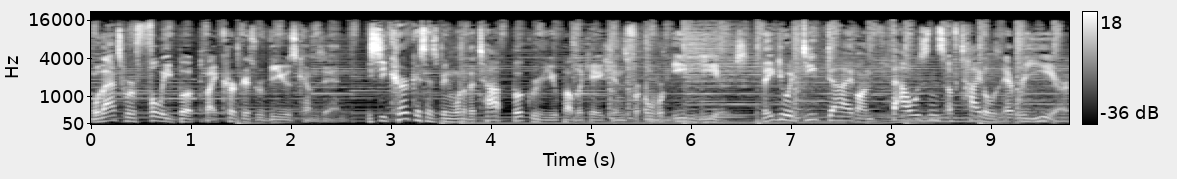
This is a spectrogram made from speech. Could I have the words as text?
Well, that's where Fully Booked by Kirkus Reviews comes in. You see, Kirkus has been one of the top book review publications for over 80 years. They do a deep dive on thousands of titles every year,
